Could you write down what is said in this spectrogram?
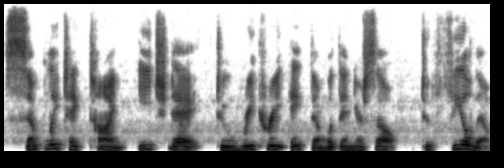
Simply take time each day to recreate them within yourself, to feel them.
